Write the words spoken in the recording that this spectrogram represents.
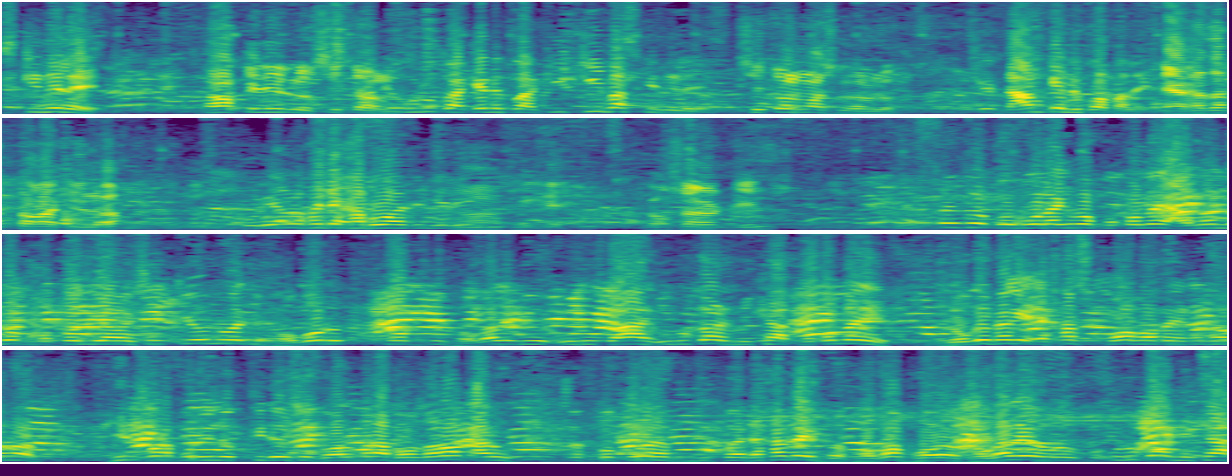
কিনিলে? অঁ কিনিলোঁ চিতল। উৰুকা কেনেকুৱা? কি কি মাছ কিনিলে? চিতল মাছ ল'লোঁ। দাম কেনেকুৱা পালে? এক হাজাৰ টকা কিলো। পৰিয়ালৰ সৈতে খাব আজি মিলি? অঁ ঠিকে। বছৰৰ দিন। নিশ্চয়কৈ ক'ব লাগিব সকলোৱে আনন্দত মতলীয়া হৈছে। কিয়নো আজি ভগৰ উৎসৱ ভোগালী বিহুৰ উৰুকা উৰুকাৰ নিশা সকলোৱে লগে ভাগে এসাঁজ খোৱাৰ বাবে এনেধৰণৰ ভিৰ কৰা পৰিলক্ষিত হৈছে গোৱালপাৰা বজাৰত আৰু দেখা যায় ভগা ভোগালী উৰুকাৰ নিশা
